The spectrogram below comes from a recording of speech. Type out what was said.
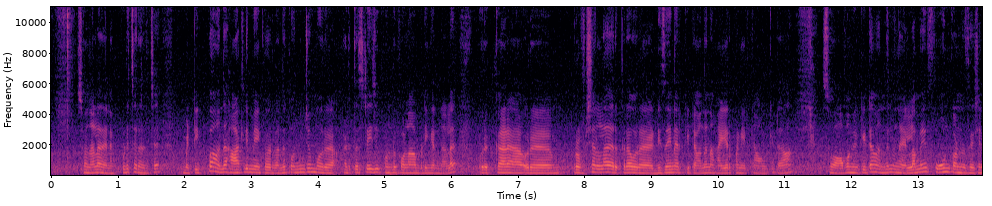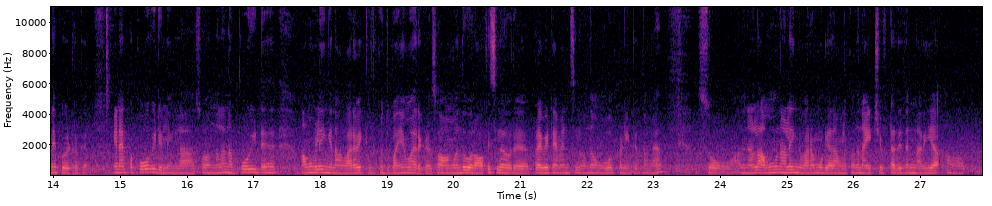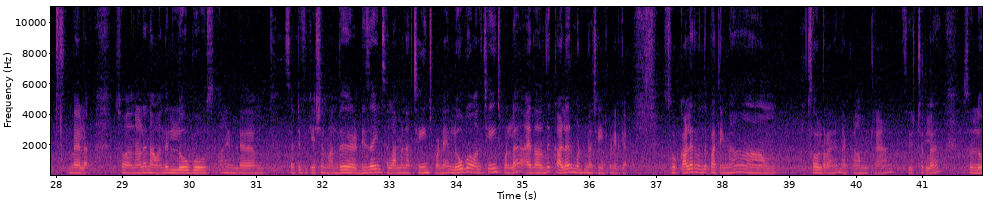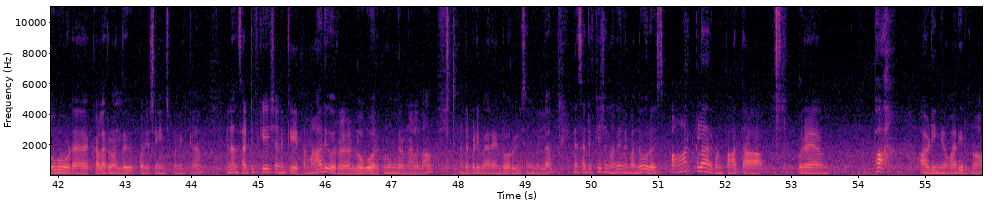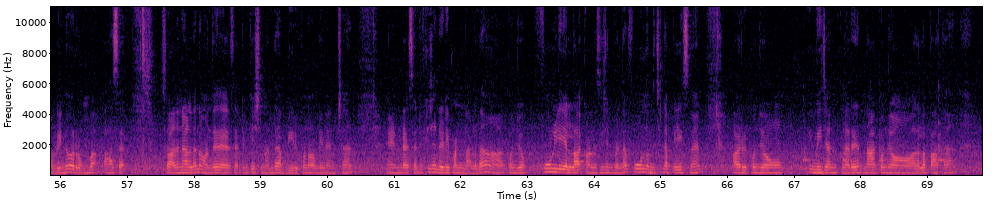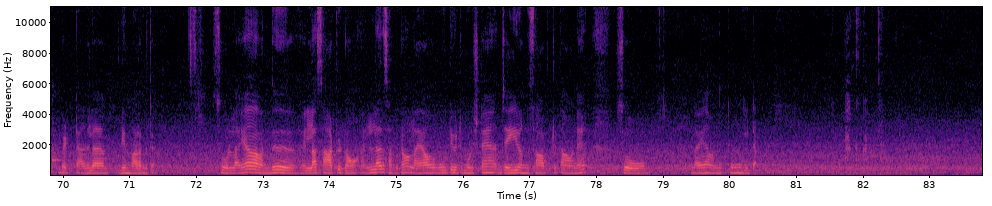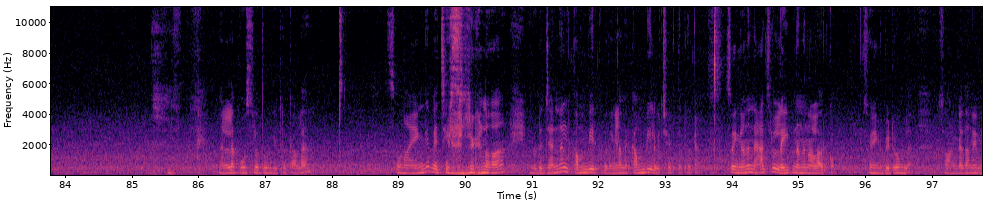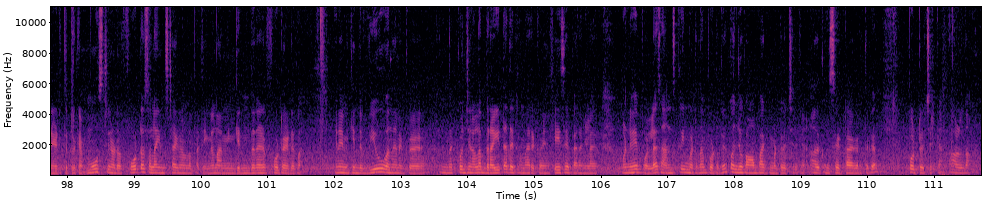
ஸோ அதனால் அது எனக்கு பிடிச்சிருந்துச்சு. பட் இப்போ வந்து ஹார்ட்லி மேக்கர் வந்து கொஞ்சம் ஒரு அடுத்த ஸ்டேஜுக்கு கொண்டு போகலாம் அப்படிங்கிறனால ஒரு க ஒரு ப்ரொஃபஷனலாக இருக்கிற ஒரு டிசைனர் கிட்ட வந்து நான் ஹையர் பண்ணியிருக்கேன் அவங்கக்கிட்ட தான். ஸோ அவங்கக்கிட்ட வந்து நான் எல்லாமே ஃபோன் கான்வர்சேஷனே போயிட்டுருக்கு. ஏன்னா இப்போ கோவிட் இல்லைங்களா? ஸோ அதனால் நான் போயிட்டு அவங்களையும் இங்கே நான் வர வைக்கிறது கொஞ்சம் பயமாக இருக்குது ஸோ அவங்க வந்து ஒரு ஆஃபீஸில் ஒரு ப்ரைவேட் எமென்ஸில் வந்து அவங்க ஒர்க் பண்ணிகிட்டு இருக்காங்க. ஸோ அதனால் அவங்கனால இங்கே வர முடியாது. அவங்களுக்கு வந்து நைட் ஷிஃப்ட் அது இதுன்னு நிறையா வேலை. ஸோ அதனால் நான் வந்து லோகோஸ் அண்டு சர்டிஃபிகேஷன் வந்து டிசைன்ஸ் எல்லாமே நான் சேஞ்ச் பண்ணேன். லோகோ வந்து சேஞ்ச் பண்ணல. அதாவது கலர் மட்டும் நான் சேஞ்ச் பண்ணியிருக்கேன். ஸோ கலர் வந்து பார்த்திங்கன்னா சொல்கிறேன் நான் காமிக்கிறேன் ஃப்யூச்சரில் ஸோ லோகோவோட கலர் வந்து கொஞ்சம் சேஞ்ச் பண்ணியிருக்கேன். ஏன்னா அந்த சர்டிஃபிகேஷனுக்கு ஏற்ற மாதிரி ஒரு லோகோ இருக்கணுங்கிறனால தான் மற்றபடி வேறு எந்த ஒரு ரீசனும் இல்லை. இந்த சர்டிஃபிகேஷன் வந்து எனக்கு வந்து ஒரு ஸ்பார்க்கலாக இருக்கணும். பார்த்தா ஒரு பா அப்படிங்கிற மாதிரி இருக்கணும் அப்படின்னு ஒரு ரொம்ப ஆசை. ஸோ அதனால தான் நான் வந்து சர்டிஃபிகேஷன் வந்து அப்படி இருக்கணும் அப்படின்னு நினச்சேன். அண்ட் சர்டிஃபிகேஷன் ரெடி பண்ணனால தான் கொஞ்சம் ஃபோன்லேயே எல்லா கான்வர்சேஷன் பண்ணேன் ஃபோன் வந்துச்சு நான் பேசுவேன். அவர் கொஞ்சம் இமேஜ் அனுப்புனார். நான் கொஞ்சம் அதெல்லாம் பார்த்தேன். பட் அதில் அப்படியே மறந்துட்டேன். ஸோ லயா வந்து எல்லாம் சாப்பிட்டுட்டோம். எல்லோரும் சாப்பிட்டோம் லயாவை ஊட்டி விட்டு முடிச்சிட்டேன். ஜெய் வந்து சாப்பிட்டுட்டான் அவனு. ஸோ லயா வந்து தூங்கிட்டான் நல்ல போஸ்டில் தூங்கிட்டு இருக்கால. ஸோ நான் எங்கே வச்சு எடுத்துகிட்டு இருக்கேன்னா என்னோடய ஜன்னல் கம்பி இருக்குது பார்த்தீங்களா அந்த கம்பியில் வச்சு எடுத்துகிட்டு இருக்கேன். ஸோ இங்கே வந்து நேச்சுரல் லைட் வந்து நல்லாயிருக்கும் ஸோ எங்கள் பெட்ரூமில் ஸோ அங்கே தான் என்ன எடுத்துகிட்ருக்கேன் மோஸ்ட் என்னோடய ஃபோட்டோஸ் எல்லாம் இன்ஸ்டாகிராமில் பார்த்தீங்கன்னா நான் இங்கே இந்த ஃபோட்டோ எடுப்பேன். ஏன்னா எனக்கு இந்த வியூ வந்து எனக்கு இந்த கொஞ்சம் நல்லா பிரைட்டாக தெரியுற மாதிரி இருக்கும். என் ஃபேஸே பாருங்களேன். ஒன்றுமே போடல. சன்ஸ்க்ரீன் மட்டும் தான் போட்டிருக்கேன். கொஞ்சம் காம்பேக்ட் மட்டும் வச்சுருக்கேன். அது கொஞ்சம் செட் ஆகிறதுக்கு போட்டு வச்சுருக்கேன். அவ்வளோதான்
